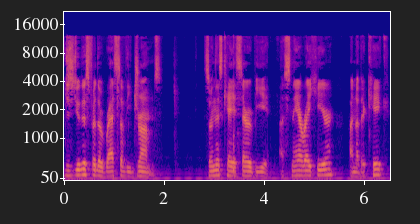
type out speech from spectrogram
just do this for the rest of the drums. So in this case, there would be a snare right here, another kick,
